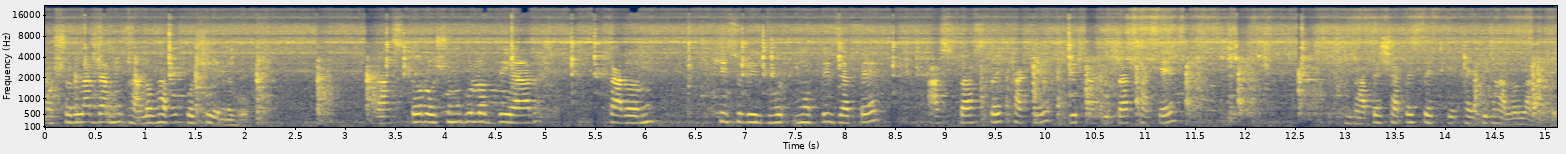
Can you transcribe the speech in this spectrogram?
মশলাটা আমি ভালোভাবে কষিয়ে নেব। রাস্ত রসুনগুলো দেওয়ার কারণ খিচুড়ির মধ্যে যাতে আস্তে আস্তে থাকে, গোটা গোটা থাকে। ভাতের সাথে চেটকে খাইতে ভালো লাগবে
